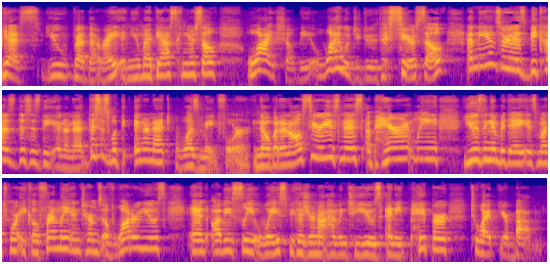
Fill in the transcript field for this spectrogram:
Yes, you read that right. And you might be asking yourself, why Shelby? Why would you do this to yourself? And the answer is because this is the internet. This is what the internet was made for. No, but in all seriousness, apparently using a bidet is much more eco-friendly in terms of water use and obviously waste because you're not having to use any paper to wipe your bum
